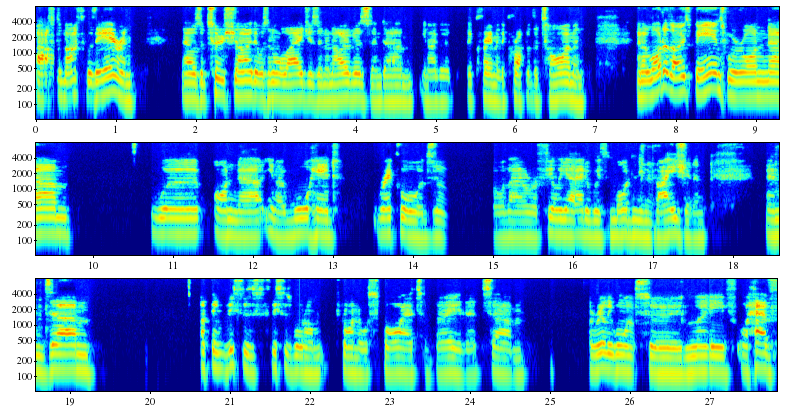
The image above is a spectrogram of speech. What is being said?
Aftermath were there and there was a two show. There was an all ages and an overs, and um, you know the, the cream of the crop at the time, and and a lot of those bands were on um, were on uh, you know Warhead Records, or, or, they were affiliated with Modern Invasion, and and um, I think this is this is what I'm trying to aspire to be. That um, I really want to leave or have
